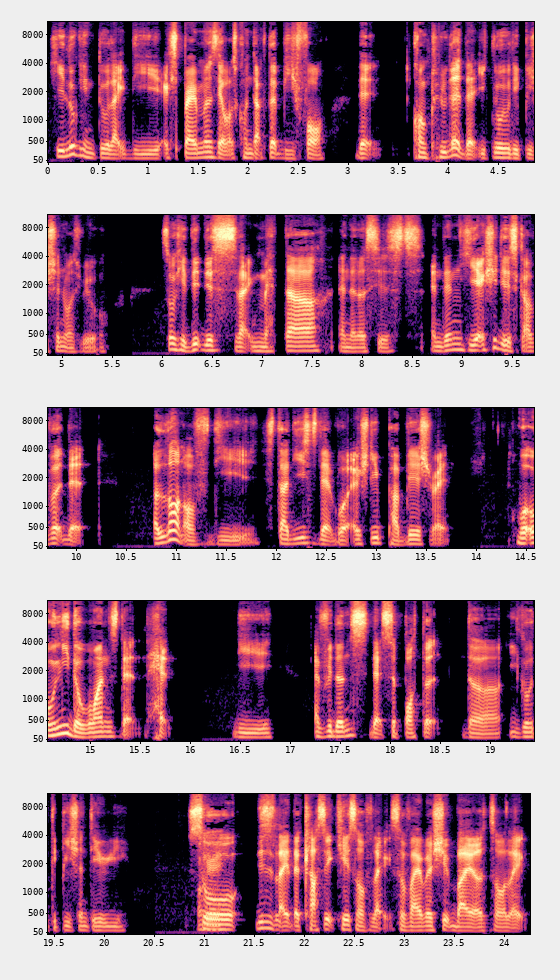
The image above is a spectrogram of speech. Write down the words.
he looked into like the experiments that was conducted before that concluded that ego depletion was real. So he did this like meta analysis, and then he actually discovered that a lot of the studies that were actually published, right, were only the ones that had the evidence that supported the ego depletion theory. So Okay. this is like the classic case of like survivorship bias or like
